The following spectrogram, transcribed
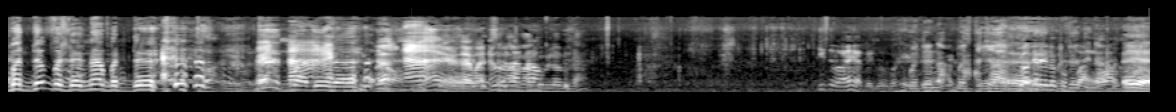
Bede bedena bede. Bekna. Ya, saya Madura selama dong. gue belum dah Itu banyak ya gue. beda nak beda Gua lu iya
